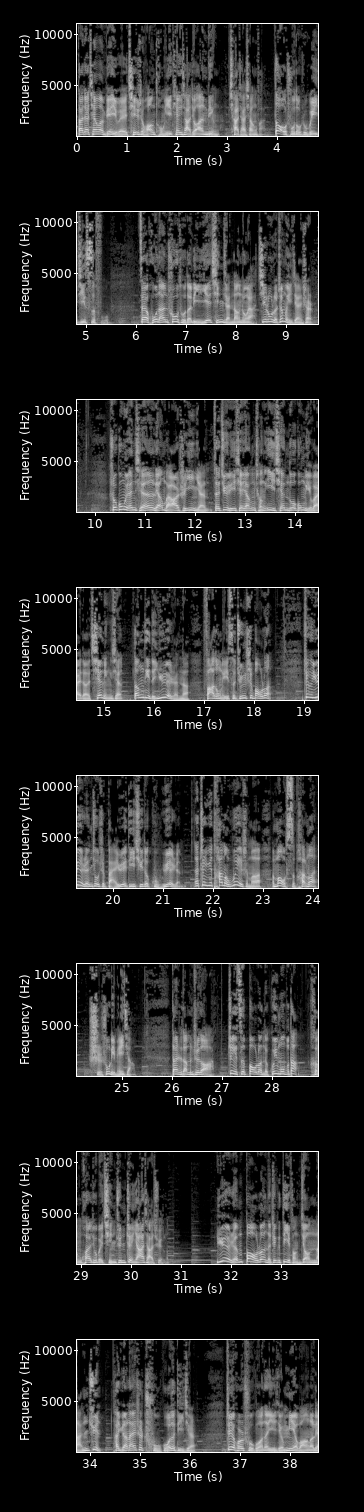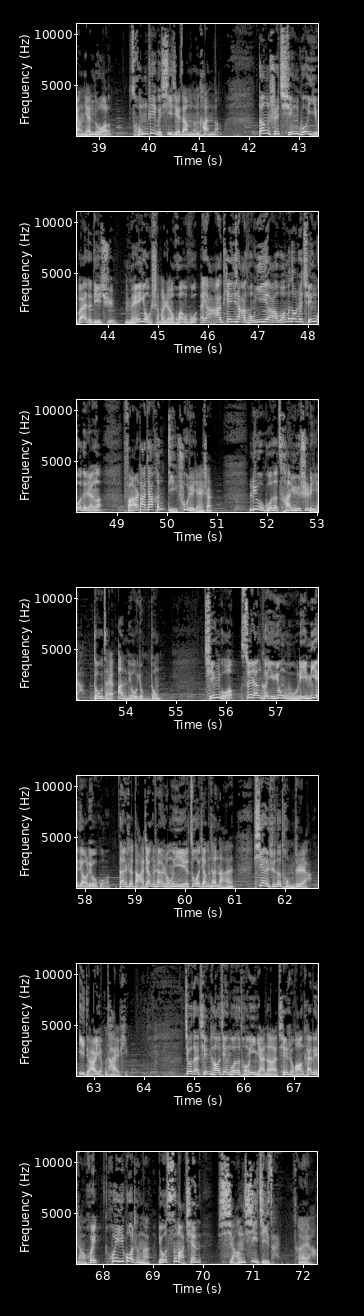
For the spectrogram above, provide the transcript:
大家千万别以为秦始皇统一天下就安定，恰恰相反，到处都是危机四伏。在湖南出土的里耶秦简当中呀，记录了这么一件事儿：说公元前两百二十一年，在距离咸阳城一千多公里外的千陵县，当地的越人呢，发动了一次军事暴乱。这个越人就是百越地区的古越人。那至于他们为什么冒死叛乱，史书里没讲。但是咱们知道啊，这次暴乱的规模不大，很快就被秦军镇压下去了。越人暴乱的这个地方叫南郡，它原来是楚国的地界这会儿楚国呢已经灭亡了两年多了。从这个细节咱们能看到。当时秦国以外的地区，没有什么人欢呼：“哎呀，天下统一啊，我们都是秦国的人了。”反而大家很抵触这件事儿。六国的残余势力呀，都在暗流涌动。秦国虽然可以用武力灭掉六国，但是打江山容易坐江山难，现实的统治呀，一点也不太平。就在秦朝建国的同一年呢，秦始皇开了一场会，会议过程呢，由司马迁详细记载。哎呀，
